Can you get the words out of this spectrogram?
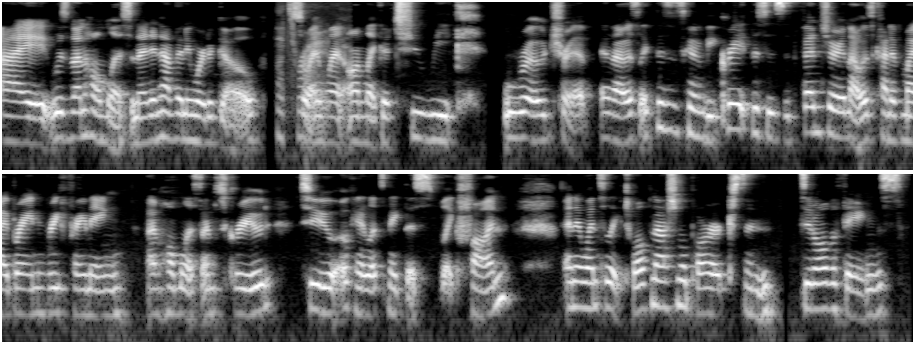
I was then homeless and I didn't have anywhere to go. that's So right I went on like a two week road trip and I was like, this is going to be great. This is adventure. And that was kind of my brain reframing I'm homeless, I'm screwed to, okay, let's make this like fun. And I went to like 12 national parks and did all the things.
